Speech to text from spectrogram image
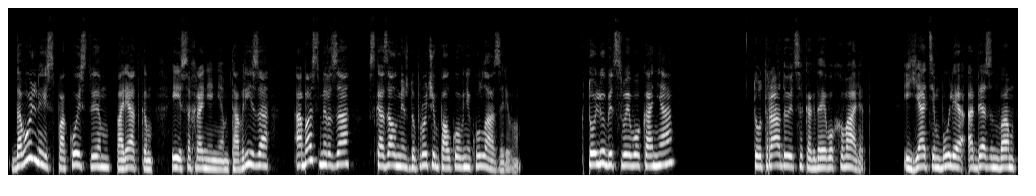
Довольный спокойствием, порядком и сохранением Тавриза, Аббас Мирза сказал, между прочим, полковнику Лазареву. Кто любит своего коня, тот радуется, когда его хвалят. И я тем более обязан вам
